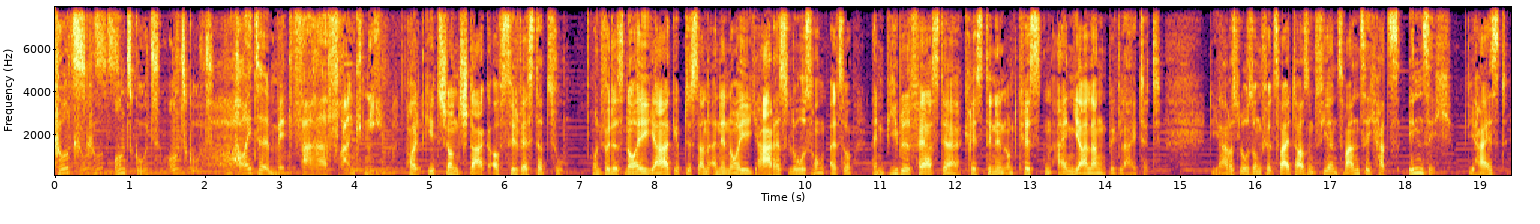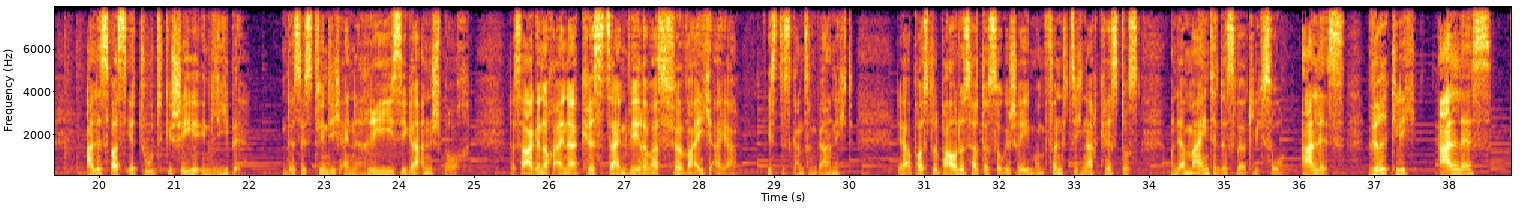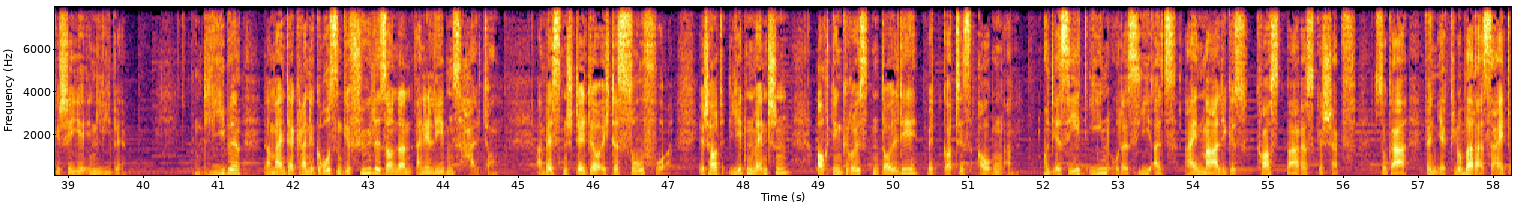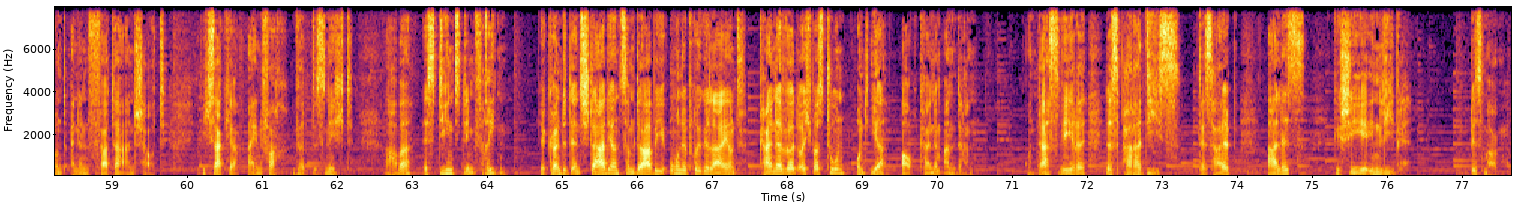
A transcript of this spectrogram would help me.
Kurz und gut und gut. Heute mit Pfarrer Frank Nie. Heute geht's schon stark auf Silvester zu. Und für das neue Jahr gibt es dann eine neue Jahreslosung, also ein Bibelvers, der Christinnen und Christen ein Jahr lang begleitet. Die Jahreslosung für 2024 hat's in sich. Die heißt, alles was ihr tut, geschehe in Liebe. Und das ist, finde ich, ein riesiger Anspruch. Das sage noch einer, Christsein wäre was für Weicheier ist es ganz und gar nicht. Der Apostel Paulus hat das so geschrieben um 50 nach Christus und er meinte das wirklich so. Alles, wirklich alles geschehe in Liebe. Und Liebe, da meint er keine großen Gefühle, sondern eine Lebenshaltung. Am besten stellt ihr euch das so vor. Ihr schaut jeden Menschen, auch den größten Doldi, mit Gottes Augen an. Und ihr seht ihn oder sie als einmaliges, kostbares Geschöpf sogar wenn ihr Klubberer seid und einen Vater anschaut. Ich sag ja, einfach wird es nicht. Aber es dient dem Frieden. Ihr könntet ins Stadion zum Derby ohne Prügelei und keiner wird euch was tun und ihr auch keinem anderen. Und das wäre das Paradies. Deshalb alles geschehe in Liebe. Bis morgen.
